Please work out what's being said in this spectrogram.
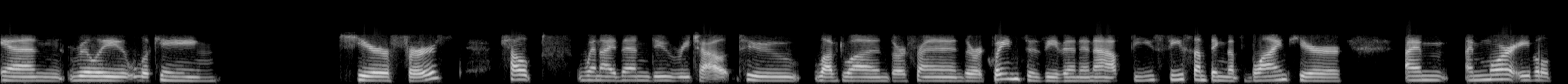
and really looking here first helps when I then do reach out to loved ones or friends or acquaintances even and ask, do you see something that's blind here I'm I'm more able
